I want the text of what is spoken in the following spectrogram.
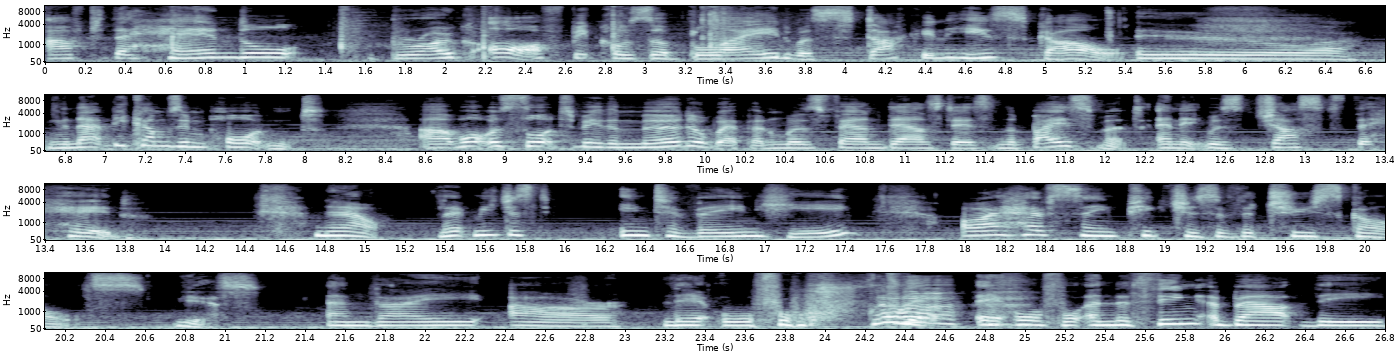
after the handle broke off because the blade was stuck in his skull. Ew. And that becomes important. Uh, what was thought to be the murder weapon was found downstairs in the basement, and it was just the head. Now, let me just intervene here. I have seen pictures of the two skulls. Yes. and they are they're awful they're, they're awful and the thing about the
